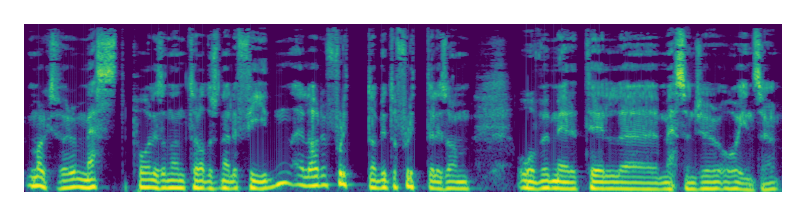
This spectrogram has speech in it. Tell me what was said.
markedsfører mest på liksom den tradisjonelle feeden, eller har du flyttet, begynt å flytte liksom over mer til eh, Messenger og Instagram?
